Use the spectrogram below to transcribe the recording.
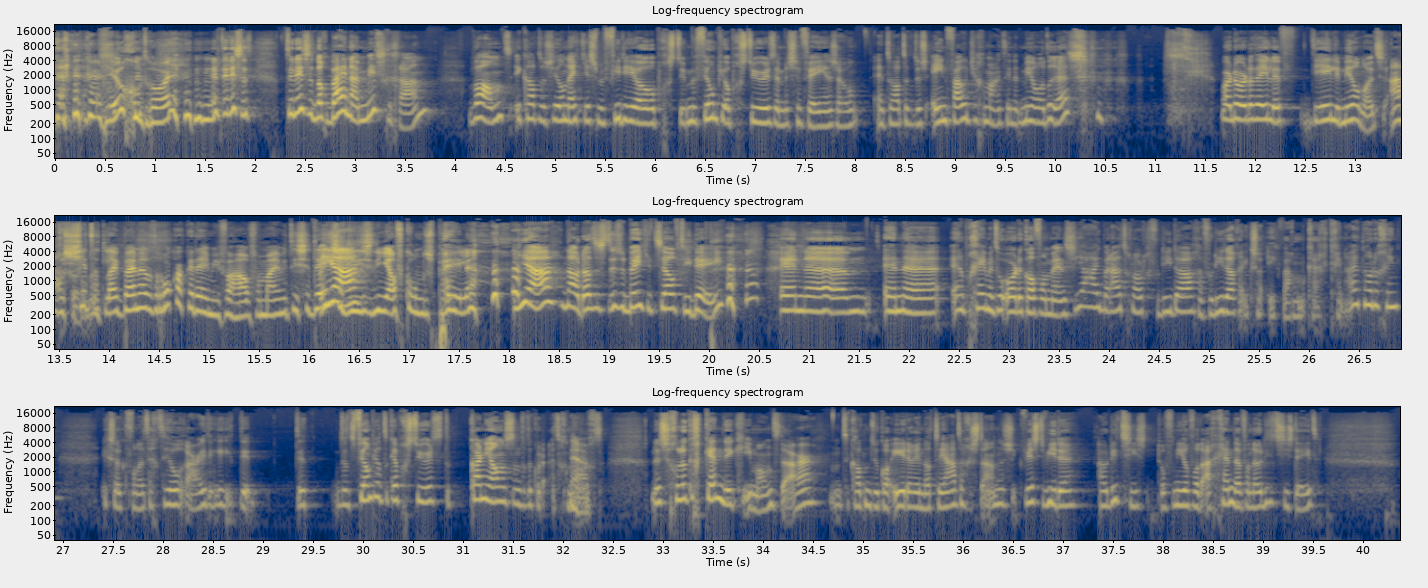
heel goed Roy. en toen is, het, toen is het nog bijna misgegaan. Want ik had dus heel netjes mijn video opgestuurd, mijn filmpje opgestuurd en mijn cv en zo. En toen had ik dus één foutje gemaakt in het mailadres. Waardoor dat hele, die hele mail nooit is Oh aangekomen. shit, dat lijkt bijna het Rock Academie verhaal van mij met die cd's Ja. die ze niet af konden spelen. Ja, nou, dat is dus een beetje hetzelfde idee. en, ehm, en, eh, en op een gegeven moment hoorde ik al van mensen... ja, ik ben uitgenodigd voor die dag en voor die dag. Ik zei, ik, waarom krijg ik geen uitnodiging? Ik, zei, ik vond het echt heel raar. Ik denk, ik, dit, dit, dat filmpje dat ik heb gestuurd... dat kan niet anders dan dat ik word uitgenodigd. Dus gelukkig kende ik iemand daar. Want ik had natuurlijk al eerder in dat theater gestaan. Dus ik wist wie de audities... of in ieder geval de agenda van de audities deed.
